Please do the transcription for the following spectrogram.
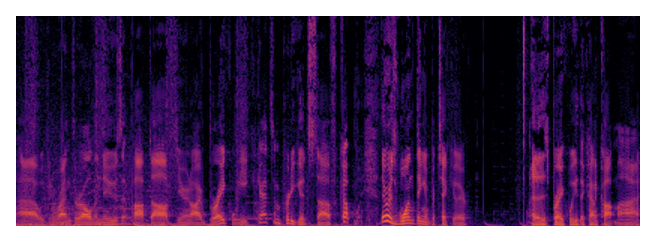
Uh, we can run through all the news that popped off during our break week. Got some pretty good stuff. Couple, there was one thing in particular out of this break week that kind of caught my eye.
